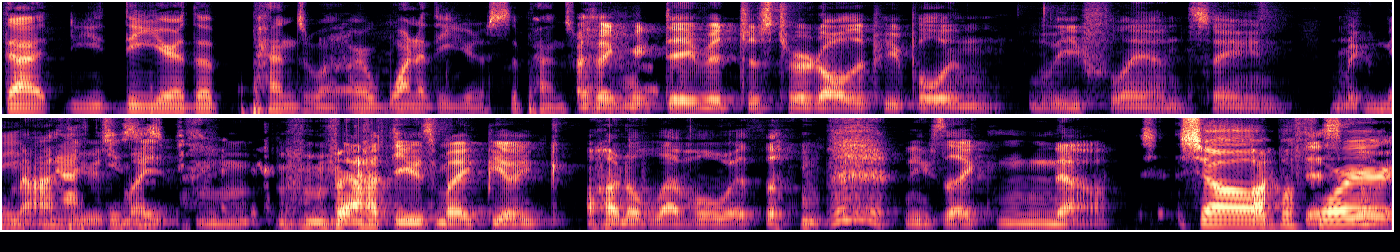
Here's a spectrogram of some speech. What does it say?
That the year the Pens won, or one of the years the Pens I think McDavid just heard all the people in Leafland saying Mc- May- Matthews, Matthews might Matthews might be like on a level with them, and he's like, no, So fuck before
